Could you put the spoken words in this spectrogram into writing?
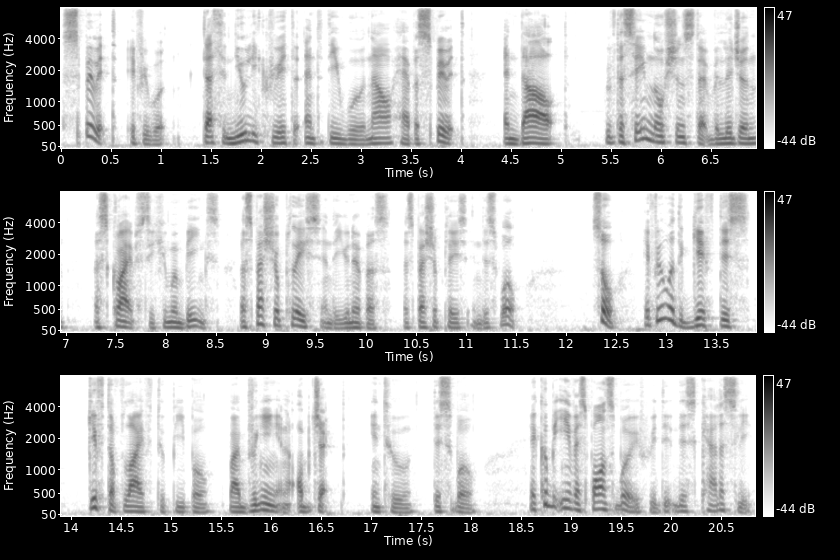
spirit if you would. That newly created entity will now have a spirit endowed with the same notions that religion ascribes to human beings a special place in the universe a special place in this world. So if we were to give this gift of life to people by bringing an object into this world it could be irresponsible if we did this carelessly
